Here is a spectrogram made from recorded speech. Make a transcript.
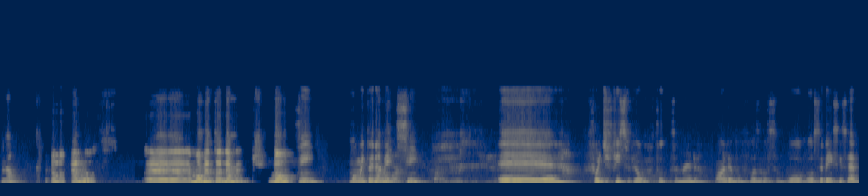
Não. Pelo menos é, momentaneamente, não? Sim, momentaneamente, sim. É, foi difícil, viu? Puta merda. Olha, vou, vou, vou, ser bem sincera.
